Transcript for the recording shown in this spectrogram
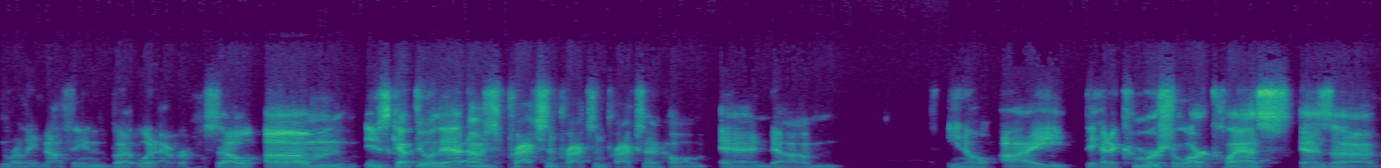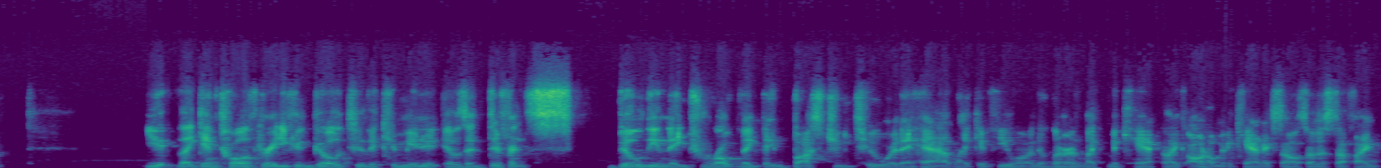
really nothing, but whatever. So um, I just kept doing that. And I was just practicing, practicing, practicing at home. And um, you know, I they had a commercial art class as a you like in 12th grade you could go to the community it was a different building they drove like they bust you to where they had like if you wanted to learn like mechanic like auto mechanics and all sort of stuff i think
